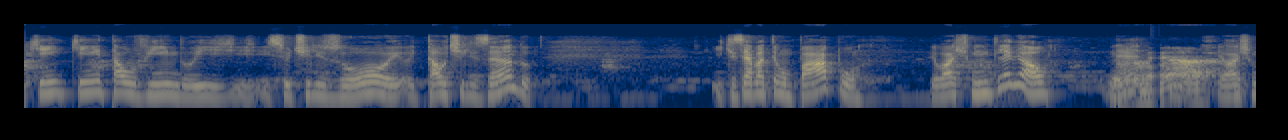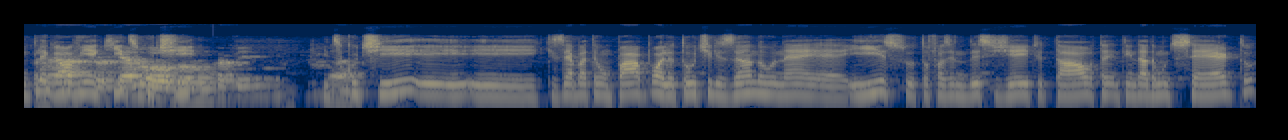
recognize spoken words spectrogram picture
quem, quem tá ouvindo e, e se utilizou e está utilizando e quiser bater um papo, eu acho muito legal. Né? Eu também acho. Eu acho muito legal vir aqui discutir. É novo, e discutir e, e, quiser bater um papo, olha, eu estou utilizando né, isso, estou fazendo desse jeito e tal, tem, tem dado muito certo.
